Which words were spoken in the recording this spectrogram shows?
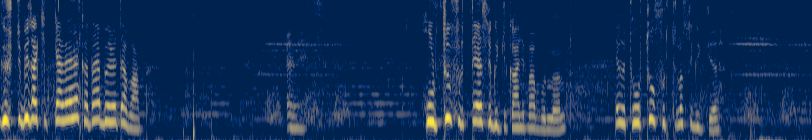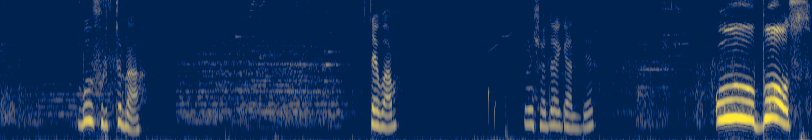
Güçlü bir rakip gelene kadar böyle devam. Evet. Hortu fırtınası gücü galiba bunun. Evet hortu fırtınası gücü. Bu fırtına. Devam. Şeyler geldi. Oo boss.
